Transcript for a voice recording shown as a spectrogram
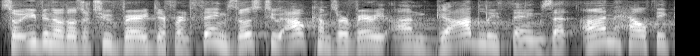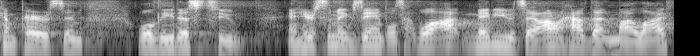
So, even though those are two very different things, those two outcomes are very ungodly things that unhealthy comparison will lead us to. And here's some examples. Well, I, maybe you would say, I don't have that in my life.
